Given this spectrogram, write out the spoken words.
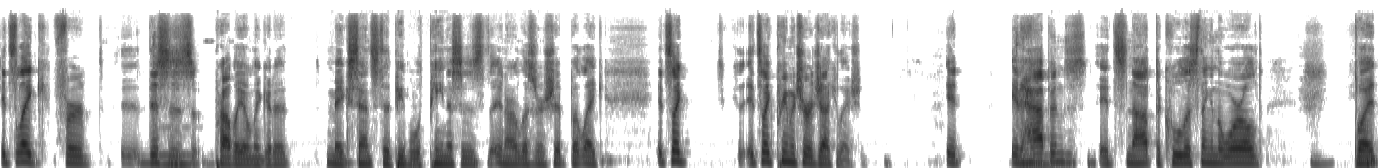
it's like for uh, this is mm-hmm. probably only going to make sense to the people with penises in our listenership, but like it's like it's like premature ejaculation. It it mm-hmm. happens. It's not the coolest thing in the world, but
